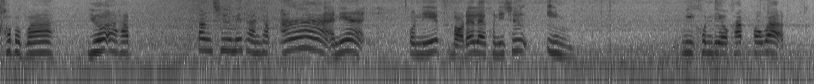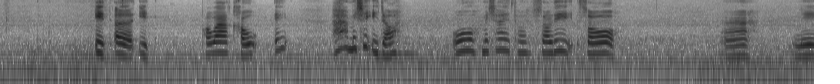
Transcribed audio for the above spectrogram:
เขาแบบว่าเยอะอะครับ ตั้งชื่อไม่ทันครับอ่าอันเนี้ยคนนี้บอกได้เลยคนนี้ชื่ออิมมีคนเดียวครับ เพราะว่าอิดเอออิด ราะว่าเขาเอ๊ะฮะไม่ใช่อิดเหรอ โอ้ ไม่ใช่โทษ sorry โซ อ่า นี่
